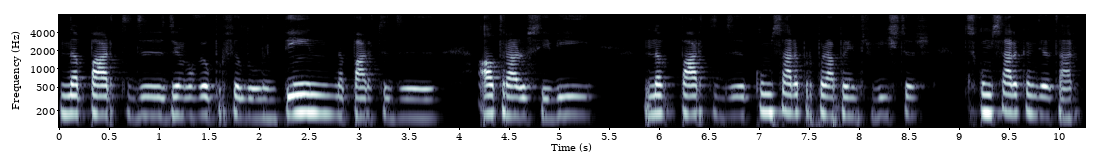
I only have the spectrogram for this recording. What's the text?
na parte de desenvolver o perfil do LinkedIn, na parte de alterar o CV, na parte de começar a preparar para entrevistas, de se começar a candidatar.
